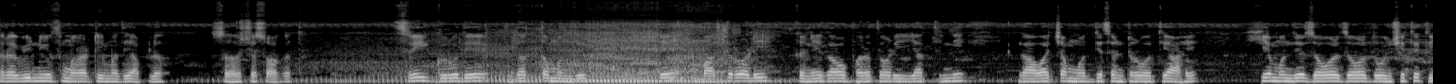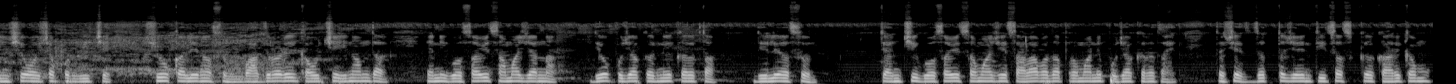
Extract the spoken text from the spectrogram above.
रवी news मराठीमध्ये आपलं सहर्ष स्वागत. श्री गुरुदेव दत्त मंदिर हे भादरवाडी कनेगाव भरतवाडी या तिन्ही गावाच्या मध्य सेंटरवरती आहे. हे मंदिर जवळजवळ दोनशे ते तीनशे वर्षापूर्वीचे शिवकालीन असून भादरवाडी गावचे इनामदार यांनी गोसावी समाज यांना देवपूजा करण्याकरता दिले असून त्यांची गोसावी समाज हे सालाबादाप्रमाणे पूजा करत आहेत. तसेच दत्त जयंतीचा कार्यक्रम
